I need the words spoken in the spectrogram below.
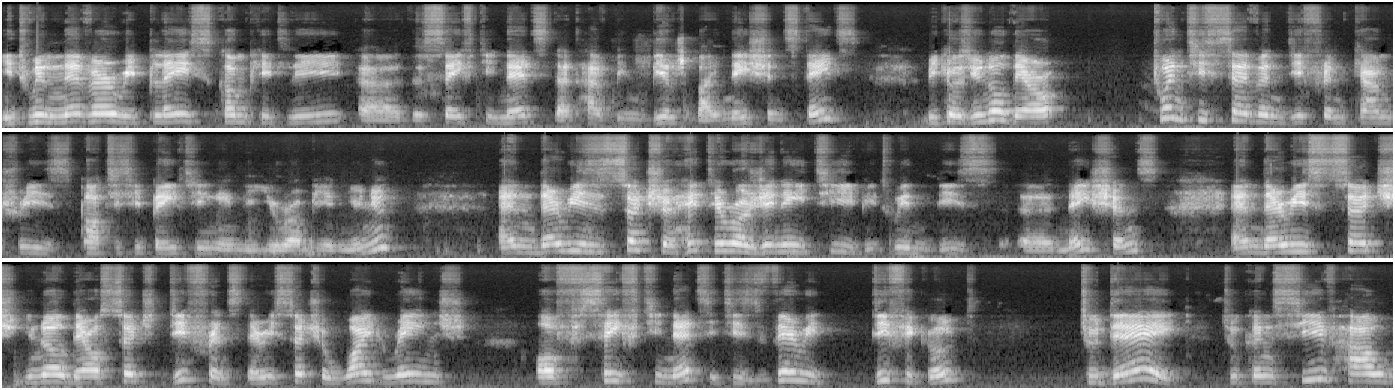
it will never replace completely uh, the safety nets that have been built by nation states because you know there are 27 different countries participating in the European Union and there is such a heterogeneity between these uh, nations and there is such you know there are such difference there is such a wide range of safety nets it is very difficult today to conceive how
